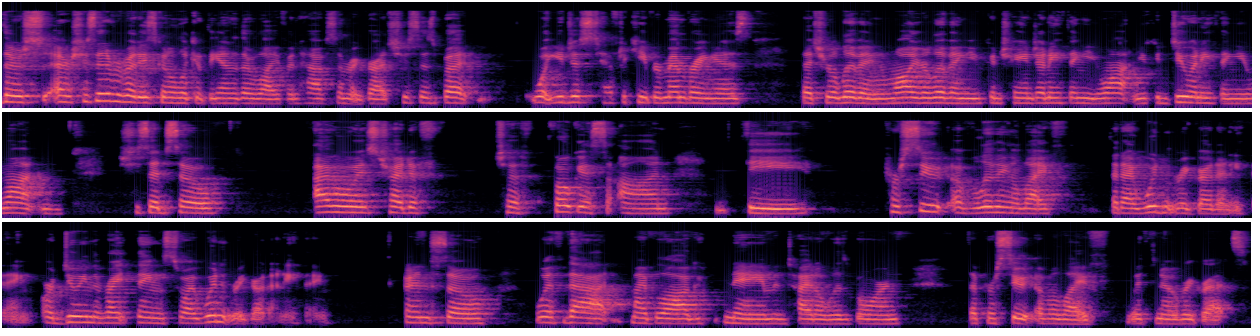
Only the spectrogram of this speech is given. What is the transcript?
there's she said everybody's going to look at the end of their life and have some regrets. She says but what you just have to keep remembering is that you're living and while you're living you can change anything you want you can do anything you want. And she said so i've always tried to to focus on the pursuit of living a life that i wouldn't regret anything or doing the right things so i wouldn't regret anything. And so with that my blog name and title was born the pursuit of a life with no regrets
